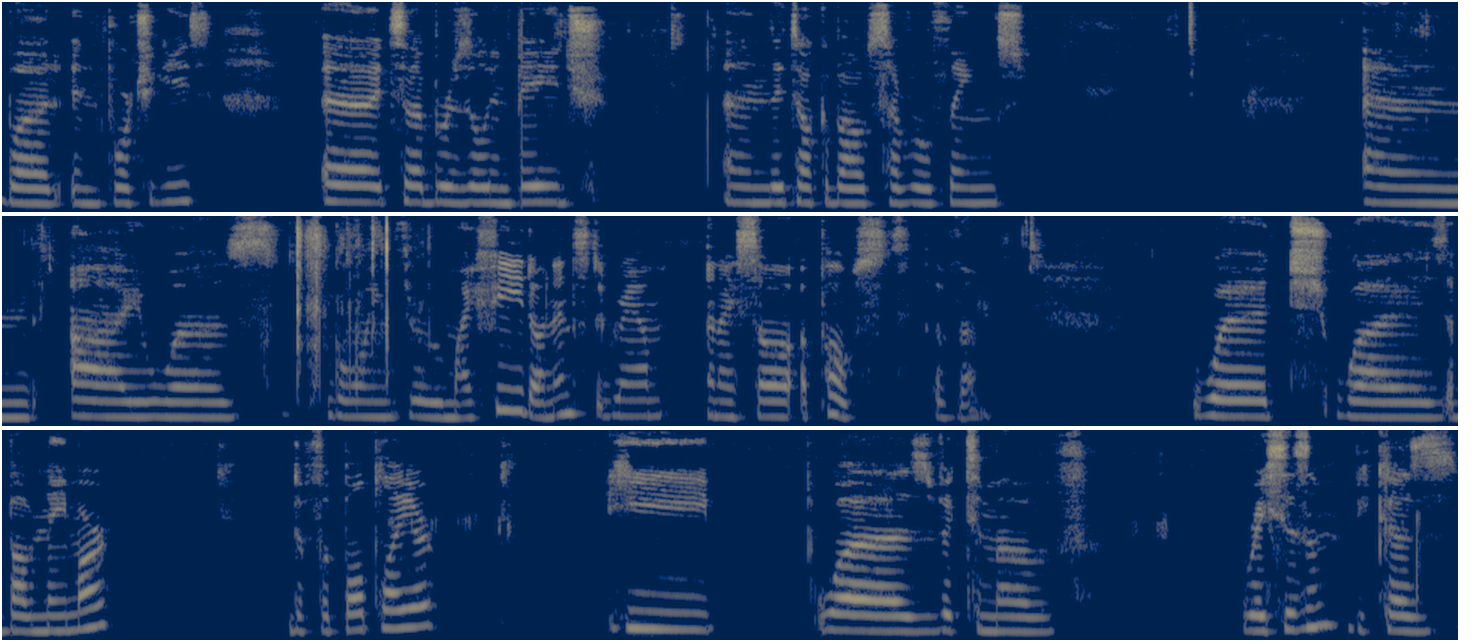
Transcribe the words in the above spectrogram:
but in Portuguese uh, it's a Brazilian page, and they talk about several things. And I was going through my feed on Instagram, and I saw a post of them, which was about Neymar, the football player. He was victim of racism because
